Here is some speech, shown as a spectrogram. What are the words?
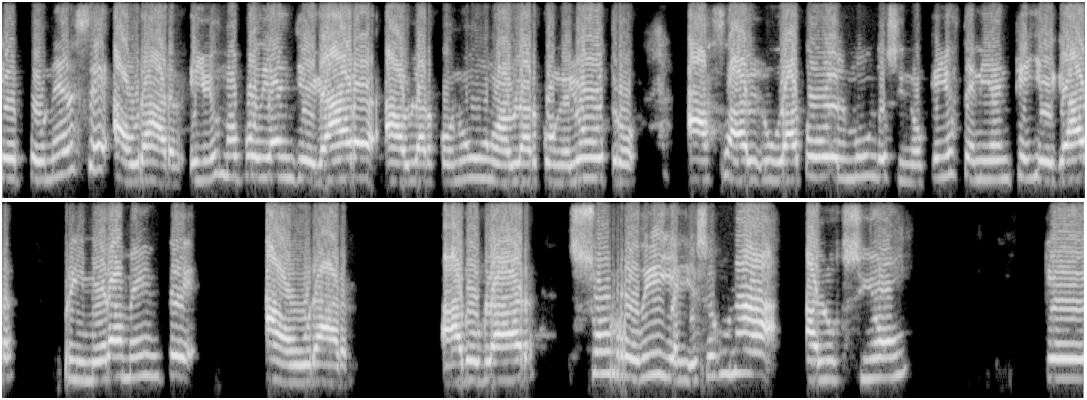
que ponerse a orar. Ellos no podían llegar a hablar con uno, a hablar con el otro, a saludar a todo el mundo, sino que ellos tenían que llegar primeramente a orar, a doblar sus rodillas. Y eso es una alusión que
